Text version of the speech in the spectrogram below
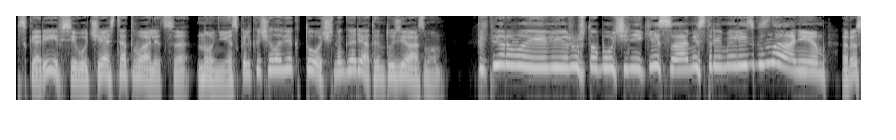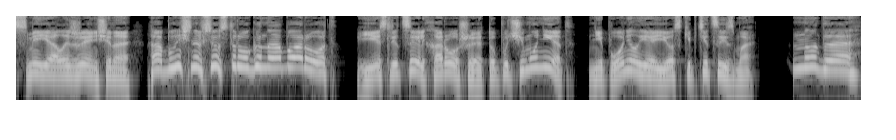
Скорее всего, часть отвалится, но несколько человек точно горят энтузиазмом. «Впервые вижу, чтобы ученики сами стремились к знаниям», – рассмеялась женщина. «Обычно все строго наоборот». «Если цель хорошая, то почему нет?» Не понял я ее скептицизма. «Ну да,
